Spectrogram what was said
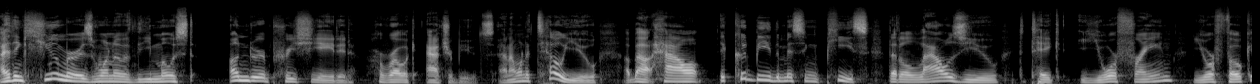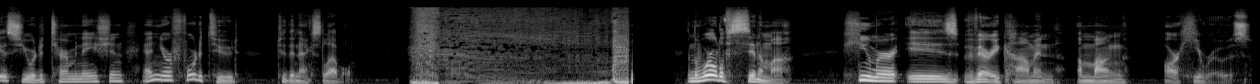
I think humor is one of the most underappreciated heroic attributes. And I want to tell you about how it could be the missing piece that allows you to take your frame, your focus, your determination, and your fortitude to the next level. In the world of cinema, humor is very common among are heroes.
